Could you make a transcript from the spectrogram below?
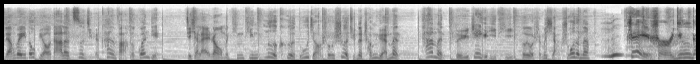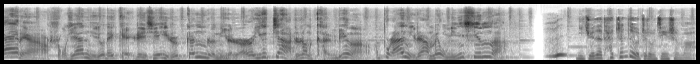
两位都表达了自己的看法和观点，接下来让我们听听乐客独角兽社群的成员们，他们对于这个议题都有什么想说的呢？这事儿应该的呀，首先你就得给这些一直跟着你的人一个价值上的肯定啊，不然你这样没有民心呢。你觉得他真的有这种精神吗？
